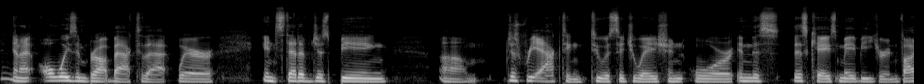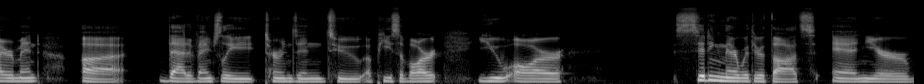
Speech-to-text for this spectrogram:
and I always am brought back to that where instead of just being um, just reacting to a situation or in this this case maybe your environment uh, that eventually turns into a piece of art you are sitting there with your thoughts and you're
